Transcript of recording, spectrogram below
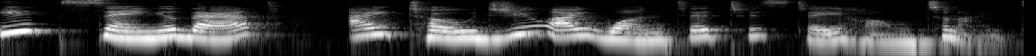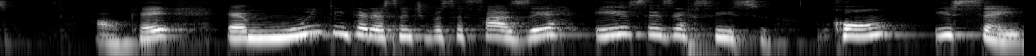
E sem o that, I told you I wanted to stay home tonight. Ok? É muito interessante você fazer esse exercício com e sem,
